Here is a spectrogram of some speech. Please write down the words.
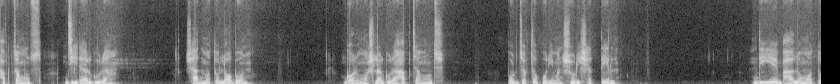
হাফ চামচ জিরার গুঁড়া, স্বাদ মতো লবণ, গরম মশলার গুঁড়া হাফ চামচ, পর্যাপ্ত পরিমাণ সরিষার তেল দিয়ে ভালো মতো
